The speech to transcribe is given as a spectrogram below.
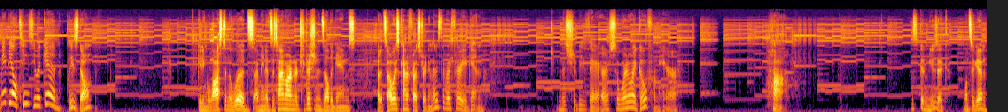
Maybe I'll tease you again. Please don't. Getting lost in the woods. I mean, it's a time-honored tradition in Zelda games, but it's always kind of frustrating. There's the red fairy again. This should be there. So where do I go from here? Huh. This is good music, once again.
